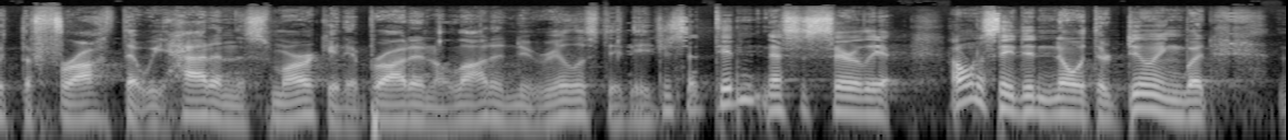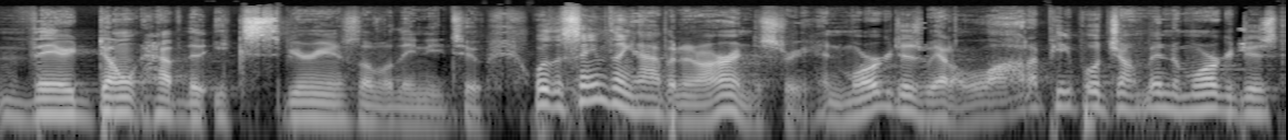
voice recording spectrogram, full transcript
with the froth that we had in this market, it brought in a lot of new real estate agents that didn't necessarily, I don't want to say didn't know what they're doing, but they don't have the experience level they need to. Well, the same thing happened in our industry. In mortgages, we had a lot of people jump into mortgages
